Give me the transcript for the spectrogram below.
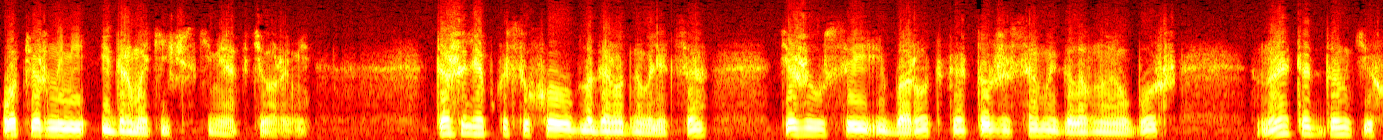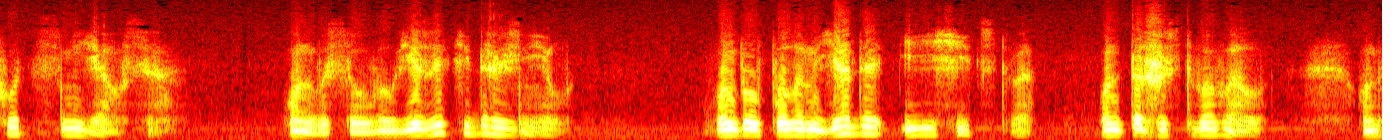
оперными и драматическими актерами. Та же лепка сухого благородного лица, те же усы и бородка, тот же самый головной убор, но этот Дон Кихот смеялся. Он высовывал язык и дразнил. Он был полон яда и ехидства. Он торжествовал. Он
